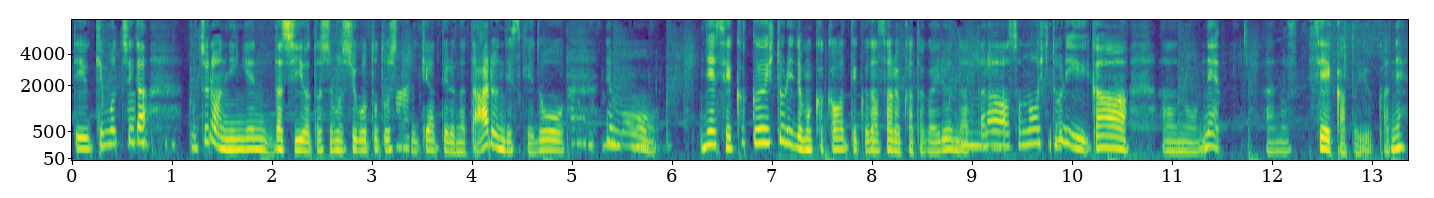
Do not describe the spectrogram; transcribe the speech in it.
ていう気持ちがもちろん人間だし私も仕事として向き合ってるんだってあるんですけどでもねせっかく一人でも関わってくださる方がいるんだったら、うその一人があのねあの成果というかね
